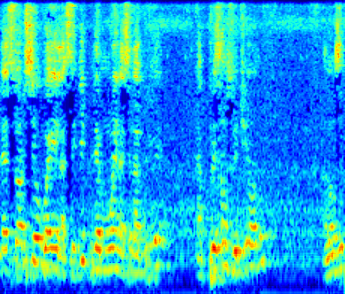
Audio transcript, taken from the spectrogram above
Les sorciers, vous voyez là, ce qui plaît moins là, c'est la prière. La présence de Dieu en nous. Allons-y.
